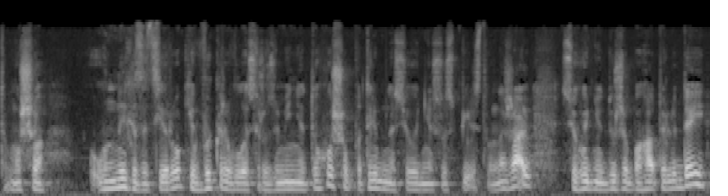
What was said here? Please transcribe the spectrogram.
Тому що у них за ці роки викривилось розуміння того, що потрібно сьогодні суспільству. На жаль, сьогодні дуже багато людей,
